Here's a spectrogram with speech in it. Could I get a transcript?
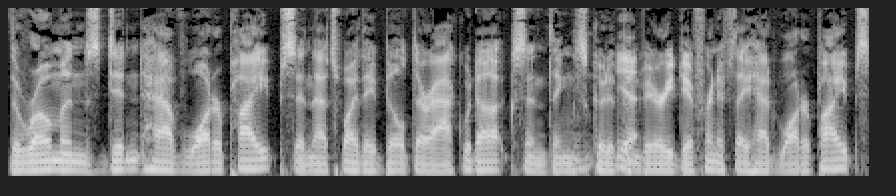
the Romans didn't have water pipes and that's why they built their aqueducts and things could have Yeah. been very different if they had water pipes.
